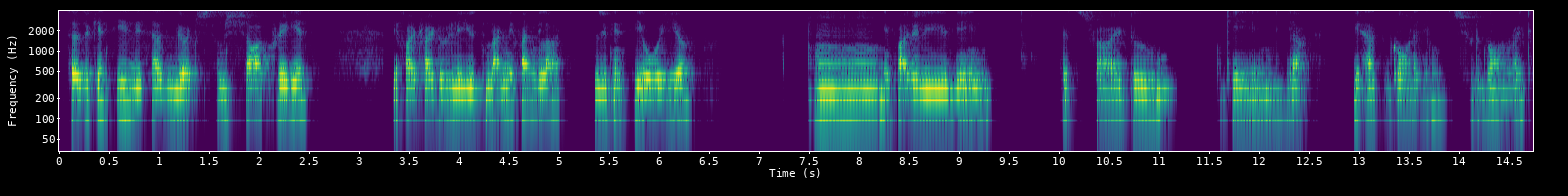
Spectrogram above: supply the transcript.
So as you can see this has got some sharp radius. If I try to really use the magnifying glass as you can see over here um, if I really again let's try to again yeah it has gone. I think it should gone right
